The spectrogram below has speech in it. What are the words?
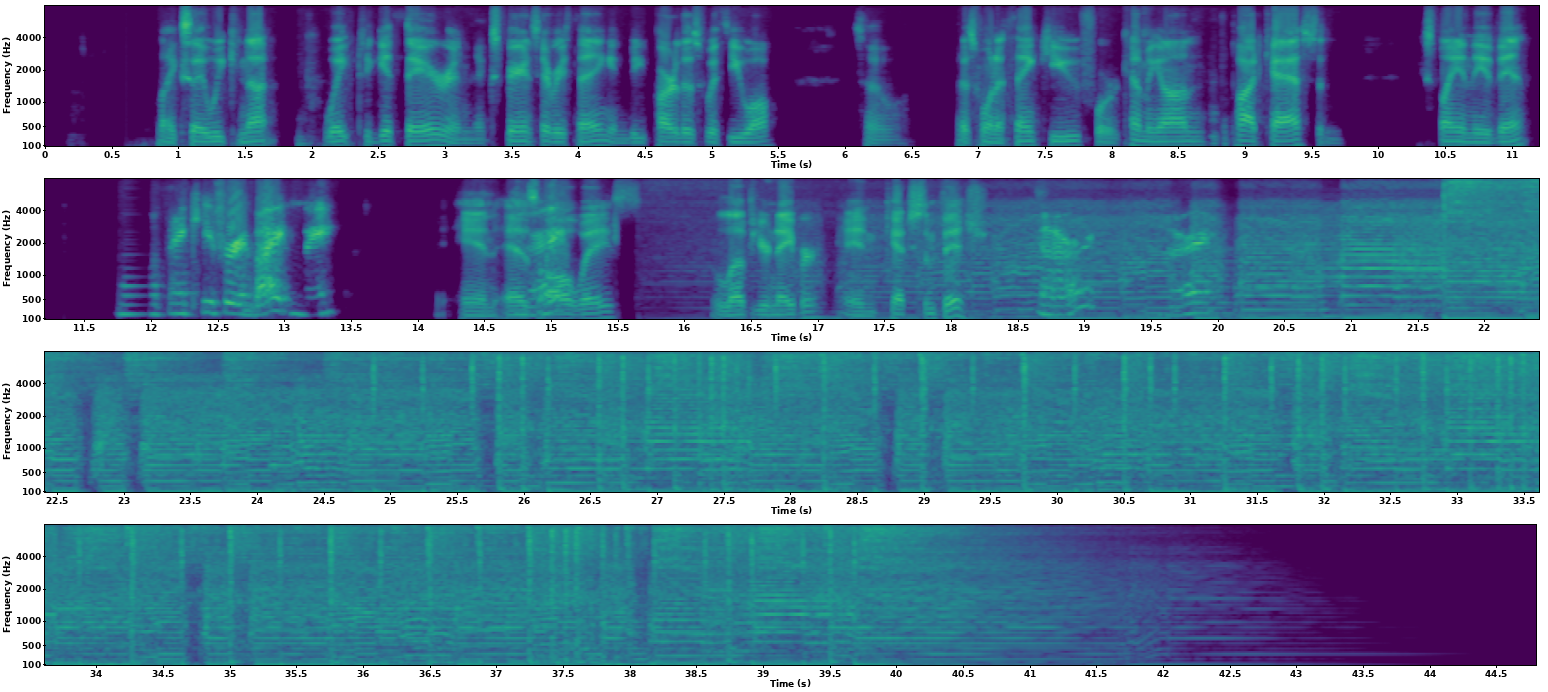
Like I say, we cannot wait to get there and experience everything and be part of this with you all. So I just want to thank you for coming on the podcast and explaining the event. Well, thank you for inviting me. And as right. always, love your neighbor and catch some fish. All right. All right.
